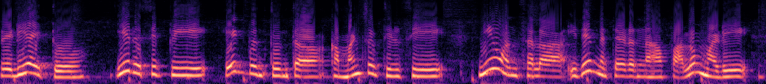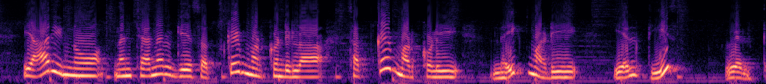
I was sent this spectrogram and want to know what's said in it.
ರೆಡಿ ಆಯಿತು. ಈ ರೆಸಿಪಿ ಹೇಗೆ ಬಂತು ಅಂತ ಕಮೆಂಟ್ಸಲ್ಲಿ ತಿಳಿಸಿ. ನೀವು ಒಂದ್ಸಲ ಇದೇ ಮೆಥಡನ್ನು ಫಾಲೋ ಮಾಡಿ. ಯಾರಿನ್ನೂ ನನ್ನ ಚಾನಲ್ಗೆ ಸಬ್ಸ್ಕ್ರೈಬ್ ಮಾಡ್ಕೊಂಡಿಲ್ಲ ಸಬ್ಸ್ಕ್ರೈಬ್ ಮಾಡ್ಕೊಳ್ಳಿ ಲೈಕ್ ಮಾಡಿ. ಎಲ್ತ್ ಈಸ್ ವೆಲ್ತ್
